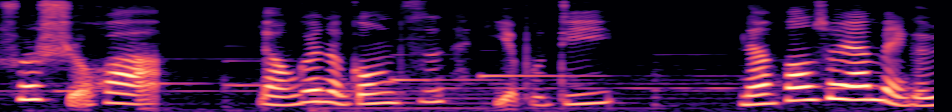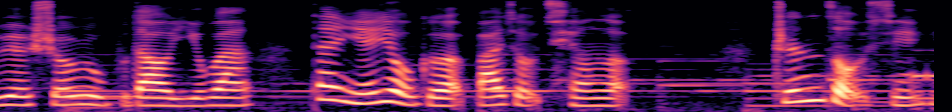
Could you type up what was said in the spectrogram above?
说实话。两个人的工资也不低，男方虽然每个月收入不到一万，但也有个八九千了。真走心，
